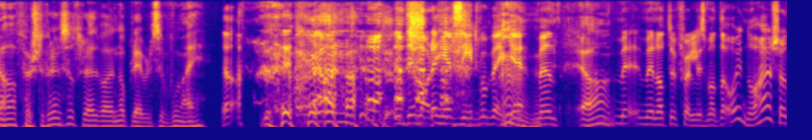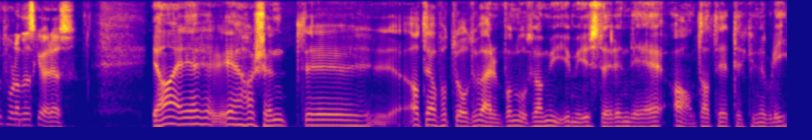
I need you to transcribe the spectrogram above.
Ja, Først og fremst så tror jeg det var en opplevelse for meg. Ja. ja men, det var det helt sikkert for begge, men, Ja. men, men at du føler liksom at Oi, nå har jeg skjønt hvordan det skal gjøres. Ja, jeg, jeg har skjønt eh, at jeg har fått lov til å være med på noe som var mye mye større enn det jeg ante at dette kunne bli.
